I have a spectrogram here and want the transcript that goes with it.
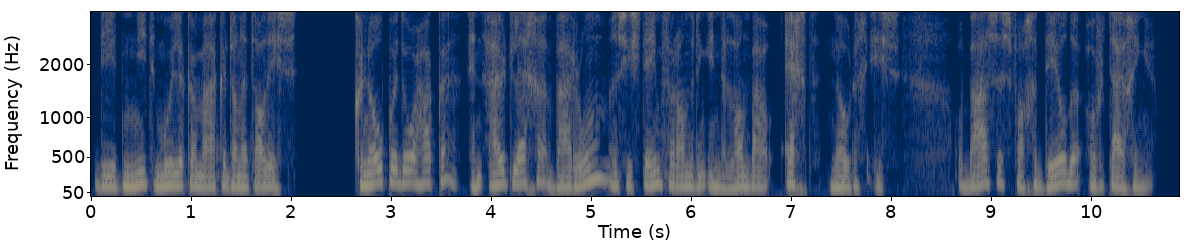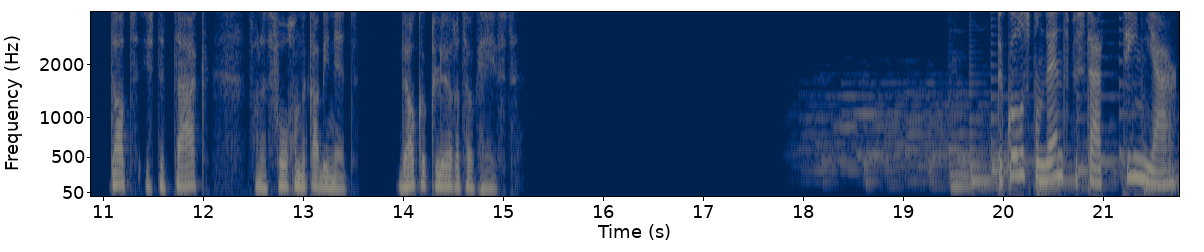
die het niet moeilijker maken dan het al is. Knopen doorhakken en uitleggen waarom een systeemverandering in de landbouw echt nodig is, op basis van gedeelde overtuigingen. Dat is de taak van het volgende kabinet, welke kleur het ook heeft. De correspondent bestaat tien jaar.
